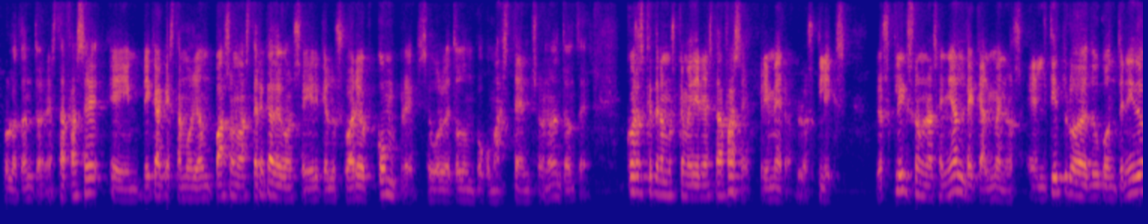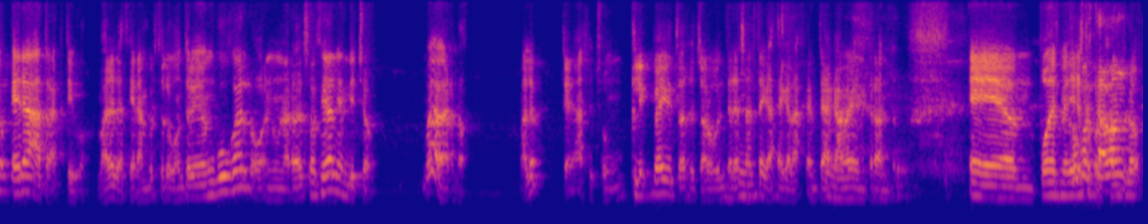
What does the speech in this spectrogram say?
Por lo tanto, en esta fase eh, implica que estamos ya un paso más cerca de conseguir que el usuario compre, se vuelve todo un poco más tenso, ¿no? Entonces, cosas que tenemos que medir en esta fase. Primero, los clics. Los clics son una señal de que al menos el título de tu contenido era atractivo, ¿vale? Es decir, han visto tu contenido en Google o en una red social y han dicho, voy a verlo, ¿vale? Te has hecho un clickbait, has hecho algo interesante que hace que la gente acabe entrando. Eh, puedes medir esto, por ejemplo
